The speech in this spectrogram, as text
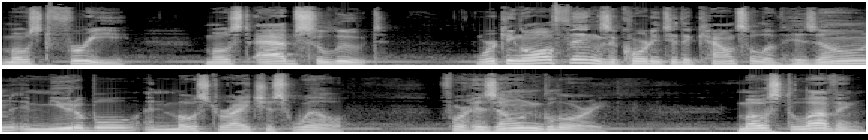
most free, most absolute, working all things according to the counsel of his own immutable and most righteous will, for his own glory, most loving,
